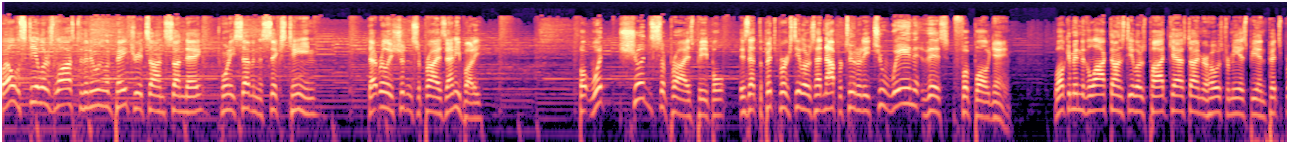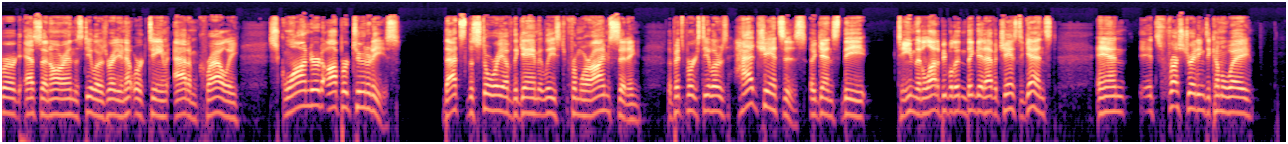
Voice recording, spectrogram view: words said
Well, the Steelers lost to the New England Patriots on Sunday, 27 to 16. That really shouldn't surprise anybody. But what should surprise people is that the Pittsburgh Steelers had an opportunity to win this football game. Welcome into the Locked On Steelers podcast. I'm your host from ESPN Pittsburgh, SNR, and the Steelers Radio Network team, Adam Crowley. Squandered opportunities. That's the story of the game, at least from where I'm sitting. The Pittsburgh Steelers had chances against the team that a lot of people didn't think they'd have a chance against, and it's frustrating to come away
